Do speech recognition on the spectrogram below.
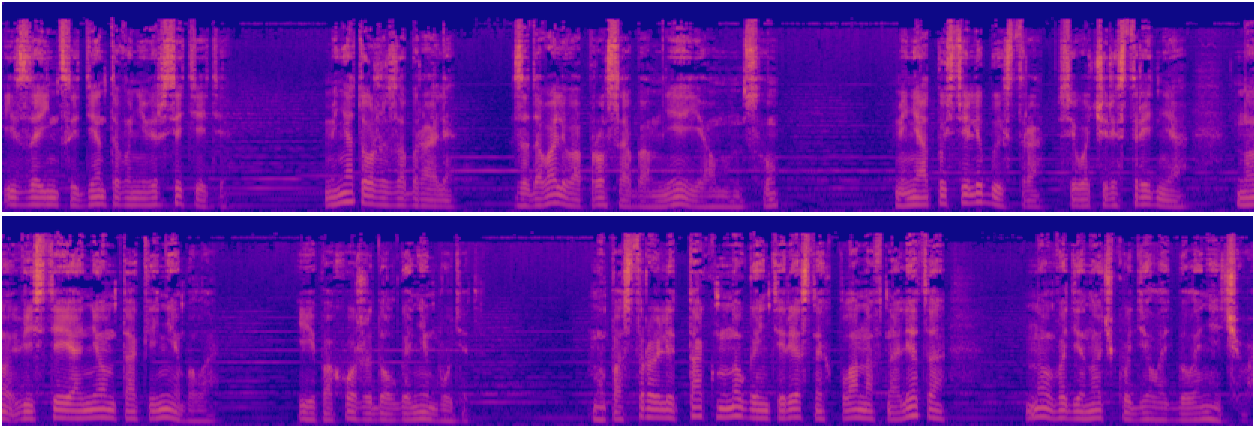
из-за инцидента в университете. Меня тоже забрали, задавали вопросы обо мне и о Мунсу. Меня отпустили быстро, всего через три дня, но вестей о нем так и не было. И, похоже, долго не будет. Мы построили так много интересных планов на лето, но в одиночку делать было нечего.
